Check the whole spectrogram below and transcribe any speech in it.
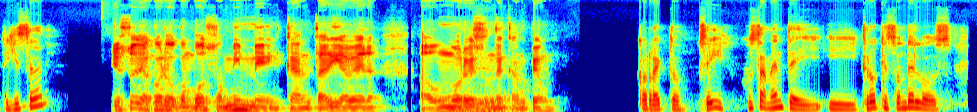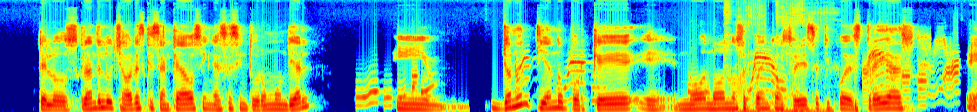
¿dijiste, Dani? Yo estoy de acuerdo con vos. A mí me encantaría ver a un Morrison de campeón. Correcto, sí, justamente, y, creo que son de los de los grandes luchadores que se han quedado sin ese cinturón mundial. Y yo no entiendo por qué eh, no, no, no se pueden construir ese tipo de estrellas. Eh,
